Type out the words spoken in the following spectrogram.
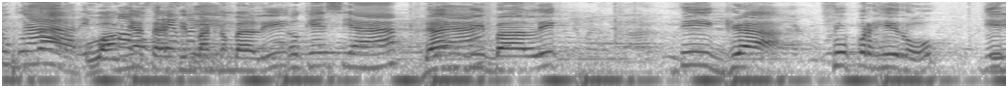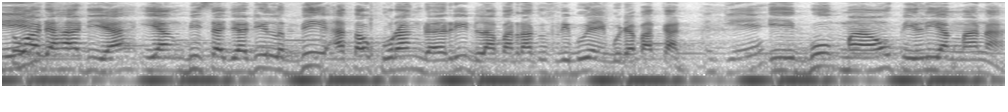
Tukar. Ibu Uangnya saya yang simpan mana? kembali. Oke, siap. Dan Ya. di balik tiga superhero Oke. itu ada hadiah yang bisa jadi lebih atau kurang dari 800 ribu yang ibu dapatkan. Oke. Ibu mau pilih yang mana?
